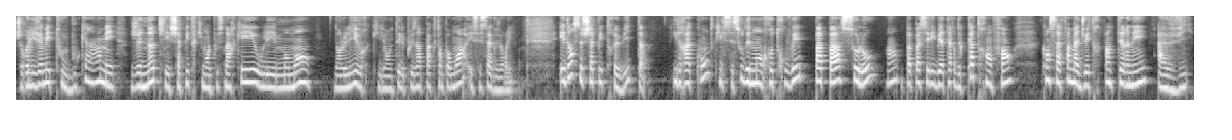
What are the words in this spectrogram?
je relis jamais tout le bouquin, hein, mais je note les chapitres qui m'ont le plus marqué ou les moments dans le livre qui ont été les plus impactants pour moi et c'est ça que je relis. Et dans ce chapitre 8, il raconte qu'il s'est soudainement retrouvé papa solo, hein, papa célibataire de quatre enfants, quand sa femme a dû être internée à vie,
